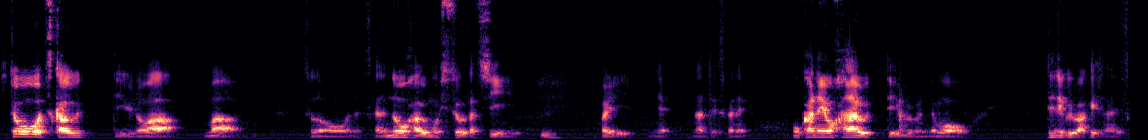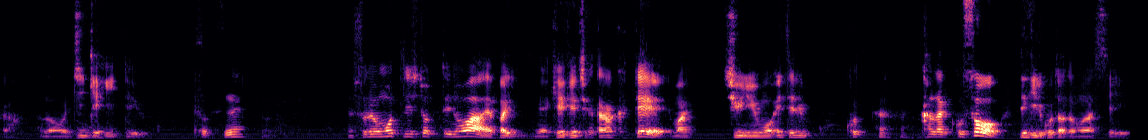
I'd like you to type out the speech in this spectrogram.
人を使うっていうのはまあそのなんですかねノウハウも必要だし、うん。やっぱりねなんていうんですかねお金を払うっていう部分でも出てくるわけじゃないですか。あの人件費っていう。そうですね。それを持ってる人っていうのはやっぱり、ね、経験値が高くて、まあ、収入も得てるこからこそできることだと思いますし、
